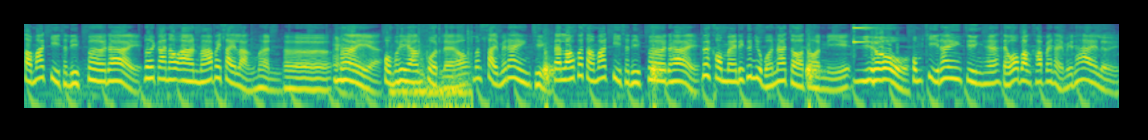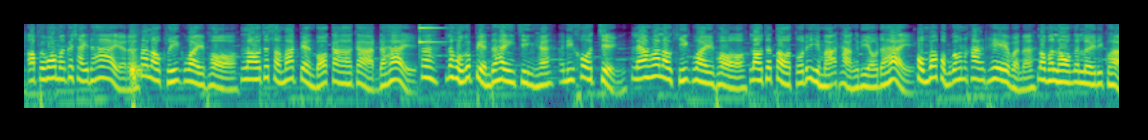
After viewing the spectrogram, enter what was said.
สามารถขี่สลิปเปอร์ได้ โดยการเอาอานม้าไปใส่หลังมัน เออ ไม่อะผมพยายามกดแล้ว มันใส่ไม่ได้จริงๆ แต่เราก็สามารถขี่สลิปเปอร์ได้ ด้วยคอมแมนด์ที่ขึ้นอยู่บนหน้าจอตอนนี้โย่ผมขี่ได้จริงๆ ฮะ แต่ว่าบังคับไปไหนไม่ได้เลย เอาไปว่ามันก็ใช้ได้อะนะ ถ้าเราคลิกไวพอ เราจะสามารถเปลี่ยนบล็อกกลางอากาศได้อะแล้วผมก็เปลี่ยนได้จริงๆ ฮะ อันนี้โคตรเจ๋ง แล้วถ้าเราคลิกไวพอ เราจะต่อตัวด้วยหิมะถังเดียวได้ ผมว่าผมก็ค่อนข้างเทพอะนะ เรามาลองกันเลยดีกว่า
